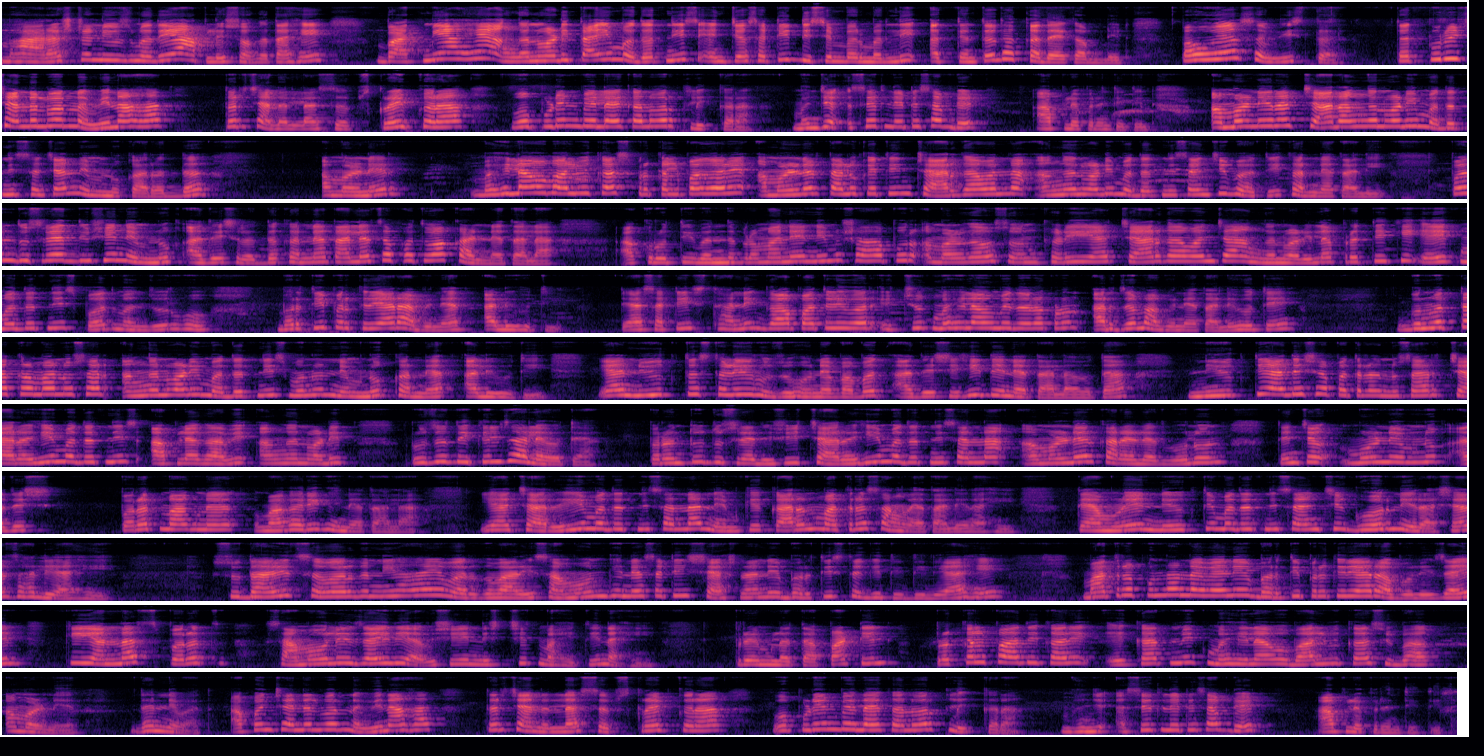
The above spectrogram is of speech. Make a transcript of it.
महाराष्ट्र न्यूजमध्ये आपले स्वागत आहे. बातमी आहे अंगणवाडी ताई मदतनीस यांच्यासाठी डिसेंबरमधली अत्यंत धक्कादायक अपडेट. पाहूया सविस्तर. तत्पूर्वी चॅनलवर नवीन आहात तर चॅनलला सबस्क्राईब करा व पुढील बेलायकांवर क्लिक करा. म्हणजे असेच लेटेस्ट अपडेट आपल्यापर्यंत येतील. अमळनेरात चार अंगणवाडी मदतनीसाच्या नेमणुका रद्द. अमळनेर महिला व बालविकास प्रकल्पाद्वारे अमळनेर तालुक्यातील चार गावांना अंगणवाडी मदतनीसांची भरती करण्यात आली. पण दुसऱ्या दिवशी नेमणूक आदेश रद्द करण्यात आल्याचा फतवा काढण्यात आला. आकृतीबंधप्रमाणे निमशहापूर अमळगाव सोनखडी या चार गावांच्या अंगणवाडीला प्रत्येकी एक मदतनीस पद मंजूर हो भरती प्रक्रिया राबविण्यात आली होती. त्यासाठी स्थानिक गाव पातळीवर इच्छुक महिला उमेदवाराकडून अर्ज मागविण्यात आले होते. गुणवत्ता क्रमानुसार अंगणवाडी मदतनीस म्हणून नेमणूक करण्यात आली होती. या नियुक्त स्थळी रुजू होण्याबाबत आदेशही देण्यात आला होता. नियुक्ती आदेशपत्रानुसार चारही मदतनीस आपल्या गावी अंगणवाडीत रुजू देखील झाल्या होत्या. परंतु दुसऱ्या दिवशी चारही मदतनीसांना अमळनेर कार्यालयात बोलून त्यांच्या मूळ नेमणूक आदेश परत मागण्या माघारी घेण्यात आला. या चारही मदतनीसांना नेमके कारण मात्र सांगण्यात आले नाही. त्यामुळे नियुक्ती मदतनीसांची घोर निराशा झाली आहे. सुधारित संवर्गनिहाय वर्गवारी सामावून घेण्यासाठी शासनाने भरती स्थगिती दिली आहे. मात्र पुन्हा नव्याने भरती प्रक्रिया राबवली जाईल की यांनाच परत सामावले जाईल याविषयी निश्चित माहिती नाही. प्रेमलता पाटील प्रकल्प अधिकारी एकात्मिक महिला व बालविकास विभाग अमळनेर. धन्यवाद. आपण चॅनलवर नवीन आहात तर चॅनलला सबस्क्राईब करा व पुढील बेलायकॉनवर क्लिक करा. म्हणजे असेच लेटेस्ट अपडेट आपल्यापर्यंत येतील.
